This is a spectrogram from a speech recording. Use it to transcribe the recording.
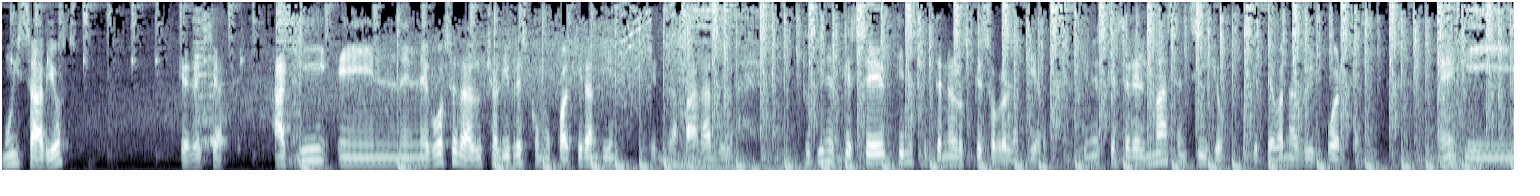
muy sabios que decía, aquí en el negocio de la lucha libre es como cualquier ambiente, en la parándula tú tienes que ser, tienes que tener los pies sobre la tierra, tienes que ser el más sencillo, porque te van a abrir puertas. ¿eh? Y,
